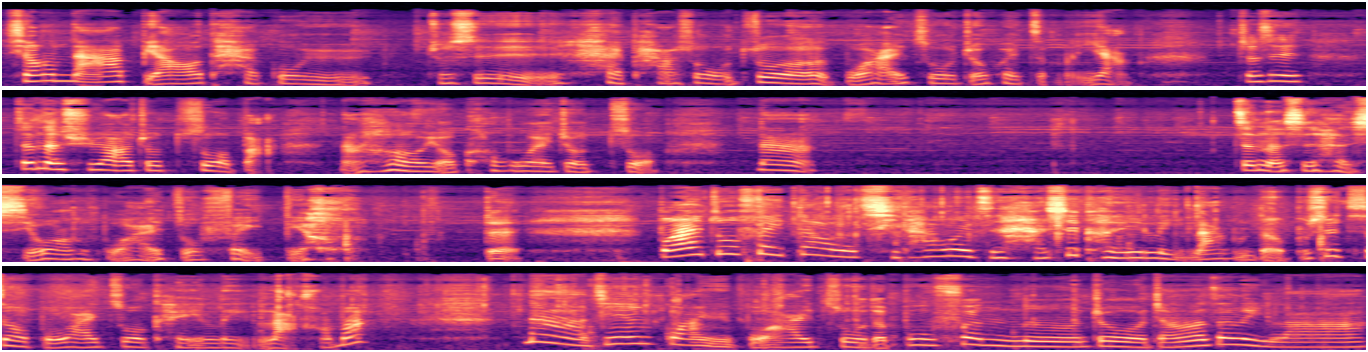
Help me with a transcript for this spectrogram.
希望大家不要太过于。就是害怕说，我做不爱做就会怎么样？就是真的需要就做吧，然后有空位就做。那真的是很希望不爱做废掉。对，不爱做废掉了，其他位置还是可以礼让的，不是只有不爱做可以礼让，好吗？那今天关于不爱做的部分呢，就讲到这里啦。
